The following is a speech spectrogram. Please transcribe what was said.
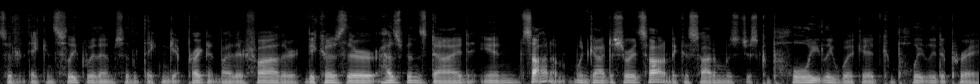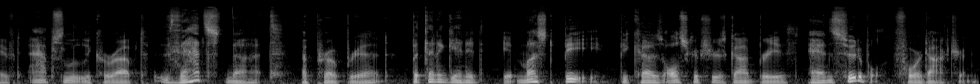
so that they can sleep with him, so that they can get pregnant by their father, because their husbands died in Sodom when God destroyed Sodom, because Sodom was just completely wicked, completely depraved, absolutely corrupt. That's not appropriate. But then again, it, it must be because all scripture is God breathed and suitable for doctrine,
